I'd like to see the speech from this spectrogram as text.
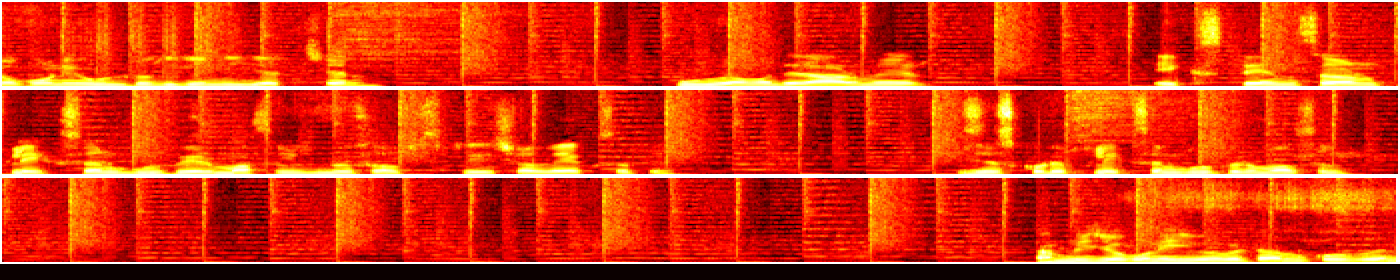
যখনই উল্টো দিকে নিয়ে যাচ্ছেন, পুরো আমাদের আর্মের এক্সটেনশন ফ্লেকশন গ্রুপের মাসেলগুলো সব স্ট্রেচ হবে একসাথে। বিশেষ করে ফ্লেকশন গ্রুপের মাসেল আপনি যখন এইভাবে টার্ন করবেন,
